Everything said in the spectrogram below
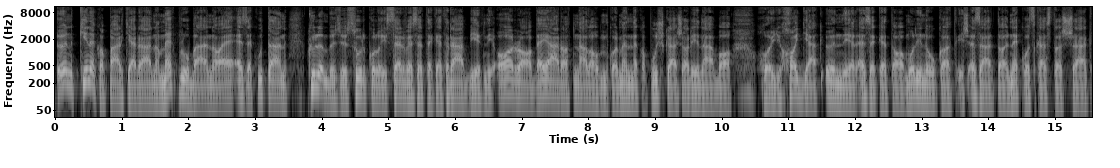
ön kinek a pártjára állna, megpróbálna-e ezek után különböző szurkolói szervezeteket rábírni arra a bejáratnál, amikor mennek a Puskás arénába, hogy hagyják önnél ezeket a molinókat, és ezáltal ne kockáztassák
